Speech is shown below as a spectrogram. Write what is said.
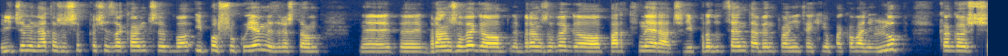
Liczymy na to, że szybko się zakończy, bo i poszukujemy zresztą e, e, branżowego, branżowego partnera, czyli producenta ewentualnie takich opakowań lub kogoś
